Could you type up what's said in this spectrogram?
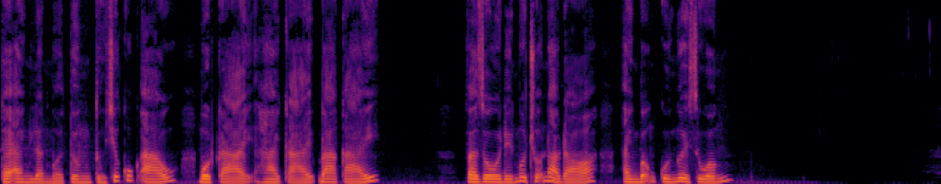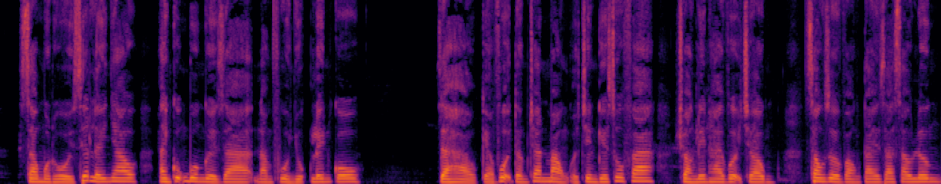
Tay anh lần mở từng từng chiếc cúc áo, một cái, hai cái, ba cái. Và rồi đến một chỗ nào đó, anh bỗng cúi người xuống. Sau một hồi siết lấy nhau, anh cũng buông người ra nằm phủ nhục lên cô. Gia Hảo kéo vội tấm chăn mỏng ở trên ghế sofa, choàng lên hai vợ chồng, xong rồi vòng tay ra sau lưng,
